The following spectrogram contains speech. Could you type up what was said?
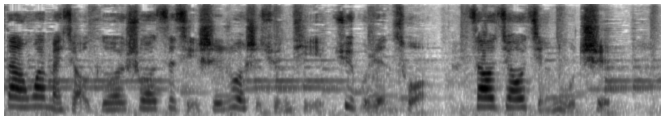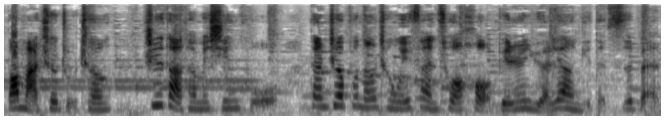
但外卖小哥说自己是弱势群体，拒不认错，遭交警怒斥。宝马车主称知道他们辛苦，但这不能成为犯错后别人原谅你的资本。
